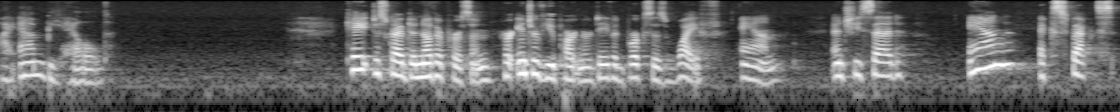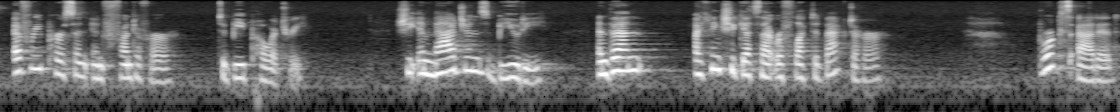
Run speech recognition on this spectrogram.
I am beheld. Kate described another person, her interview partner, David Brooks's wife, Anne, and she said, Anne expects every person in front of her to be poetry. She imagines beauty, and then I think she gets that reflected back to her. Brooks added,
